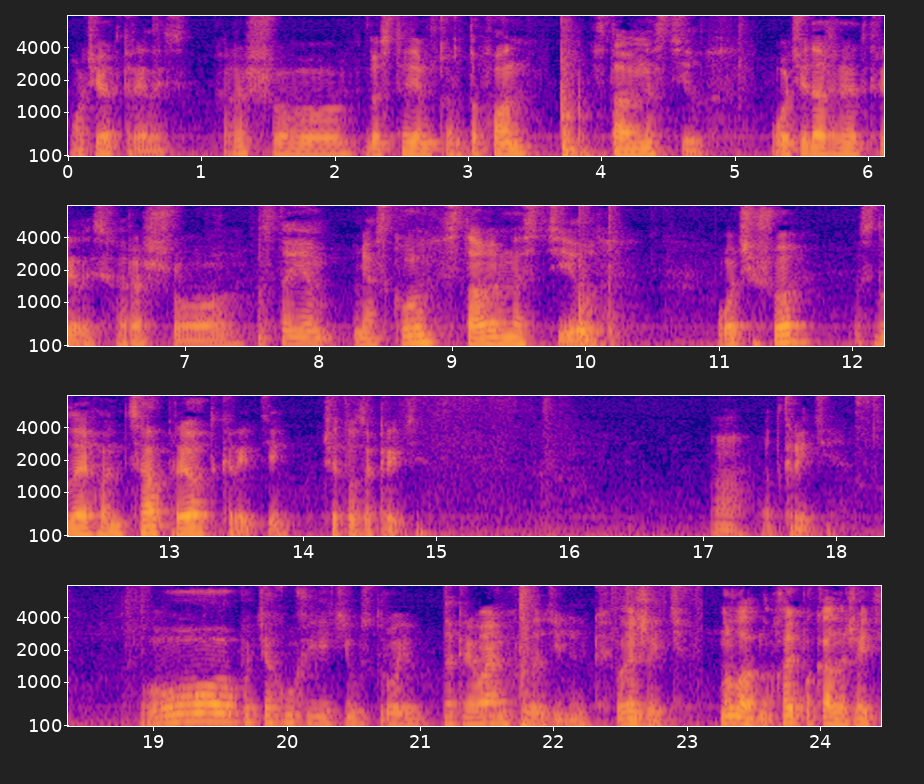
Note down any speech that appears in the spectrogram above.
Очі відкрились. Хорошо. Достаємо картофан, ставимо на стіл. Очі навіть не відкрились. Хорошо. Достаємо м'язко, ставимо на стіл. Очі що? З легонця приоткриті. Чи то закриті? А, відкриті. О, потягухи які устроїв. Закриваємо холодильник. Лежить. Ну ладно, хай поки лежить.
